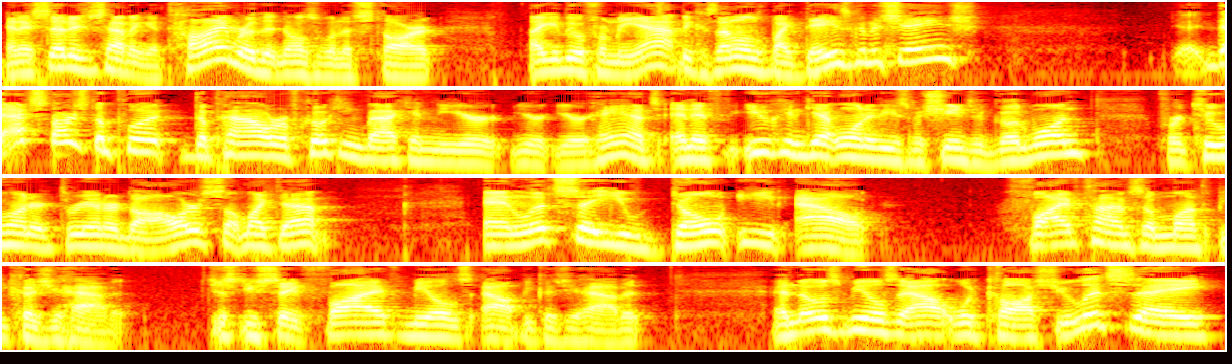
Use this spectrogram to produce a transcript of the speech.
And instead of just having a timer that knows when to start, I can do it from the app because I don't know if my day is going to change. That starts to put the power of cooking back into your, your, your hands. And if you can get one of these machines, a good one, for $200, $300, something like that, and let's say you don't eat out five times a month because you have it. Just you say five meals out because you have it. And those meals out would cost you, let's say,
